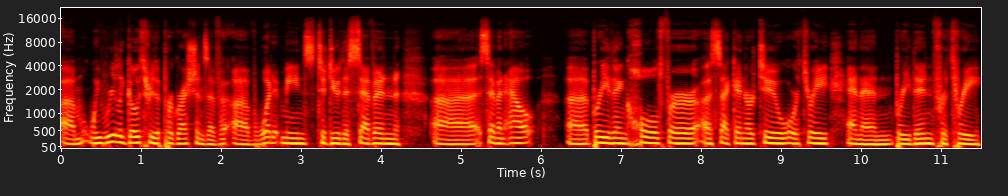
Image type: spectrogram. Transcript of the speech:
um, we really go through the progressions of, of what it means to do the seven, uh, seven out uh, breathing, hold for a second or two or three, and then breathe in for three.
